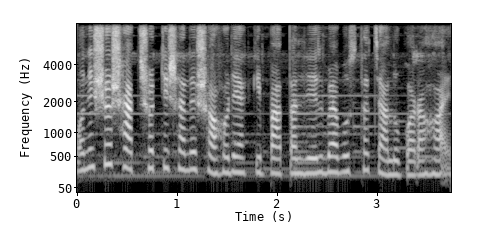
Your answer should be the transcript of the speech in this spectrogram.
উনিশশো সাতষট্টি সালে শহরে একটি পাতাল রেল ব্যবস্থা চালু করা হয়।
